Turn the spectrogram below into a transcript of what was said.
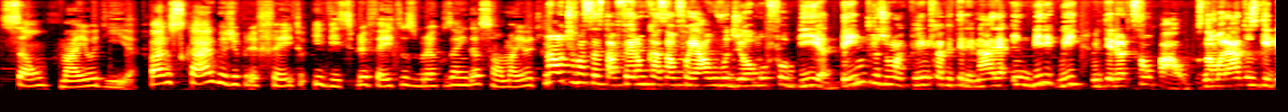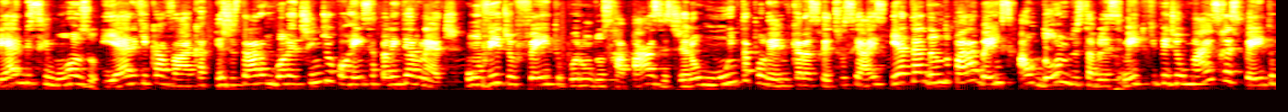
são maioria maioria. Para os cargos de prefeito e vice-prefeito, os brancos ainda são a maioria. Na última sexta-feira, um casal foi alvo de homofobia dentro de uma clínica veterinária em Birigui, no interior de São Paulo. Os namorados Guilherme Simoso e Eric Cavaca registraram um boletim de ocorrência pela internet. Um vídeo feito por um dos rapazes gerou muita polêmica nas redes sociais e até dando parabéns ao dono do estabelecimento que pediu mais respeito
